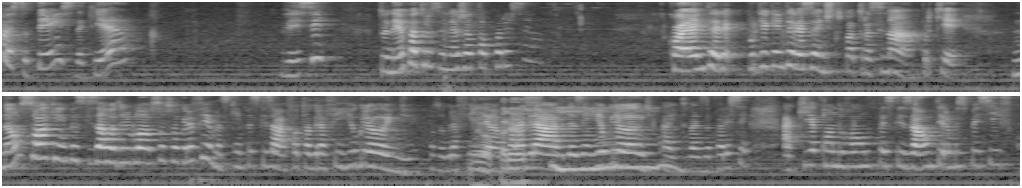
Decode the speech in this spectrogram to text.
mas tu tem, isso daqui é. Vice? Tu nem patrocina já tá aparecendo. Qual é a inter... Por que, que é interessante tu patrocinar? Porque não só quem pesquisar Rodrigo Lopes fotografia, mas quem pesquisar fotografia em Rio Grande, fotografia para grávidas em Rio Grande, aí tu vai desaparecer. Aqui é quando vão pesquisar um termo específico.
